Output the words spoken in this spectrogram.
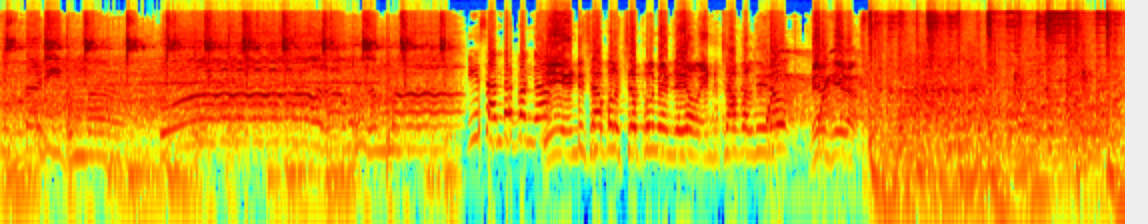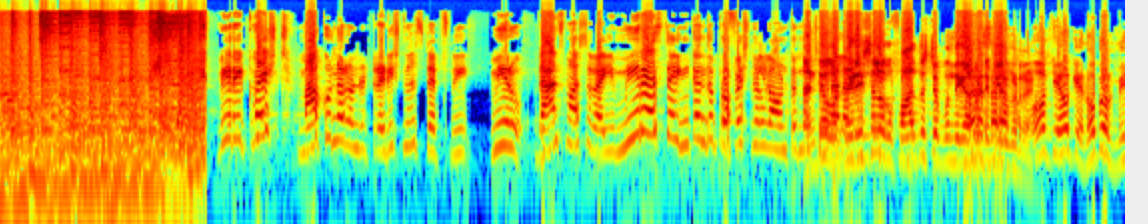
పుత్తడి గుమ్మ ఓ రాములమ్మ. ఈ సందర్భంగా ఈ ఎండి చేపల చెప్పులు మేము చేయం ఎండి చేపలు తీయడం మేము చేయడం వి రిక్వెస్ట్ మాకున్న రెండు ట్రెడిషనల్ స్టెప్స్ని మీరు డాన్స్ మాస్టర్ అయ్యి మీరేస్తే ఇంకెంత ప్రొఫెషనల్గా ఉంటుందో అంటే ఒక. ట్రెడిషనల్ ఒక ఫాల్తూ స్టెప్ ఉంది కాబట్టి మీరు కూడా రండి. ఓకే ఓకే నో ప్రాబ్లం మీ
